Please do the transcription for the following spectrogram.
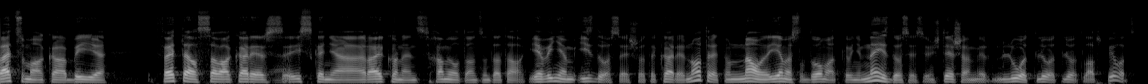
vecumā, kā bija Fetels savā karjeras Jā. izskaņā, Raikonens, Hamiltons un tā tālāk. Ja viņam izdosies šo karjeru noturēt, un nav iemesla domāt, ka viņam neizdosies, jo viņš tiešām ir ļoti, ļoti, ļoti labs pilots.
